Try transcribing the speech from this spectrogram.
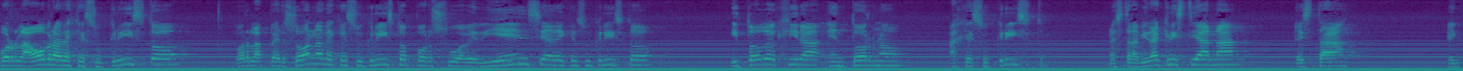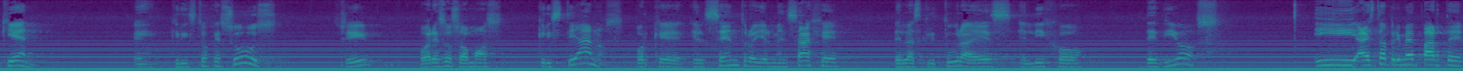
por la obra de Jesucristo, por la persona de Jesucristo, por su obediencia de Jesucristo. Y todo gira en torno a Jesucristo. Nuestra vida cristiana está en quién? En Cristo Jesús. ¿Sí? Por eso somos cristianos, porque el centro y el mensaje de la escritura es el Hijo de Dios. Y a esta primera parte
